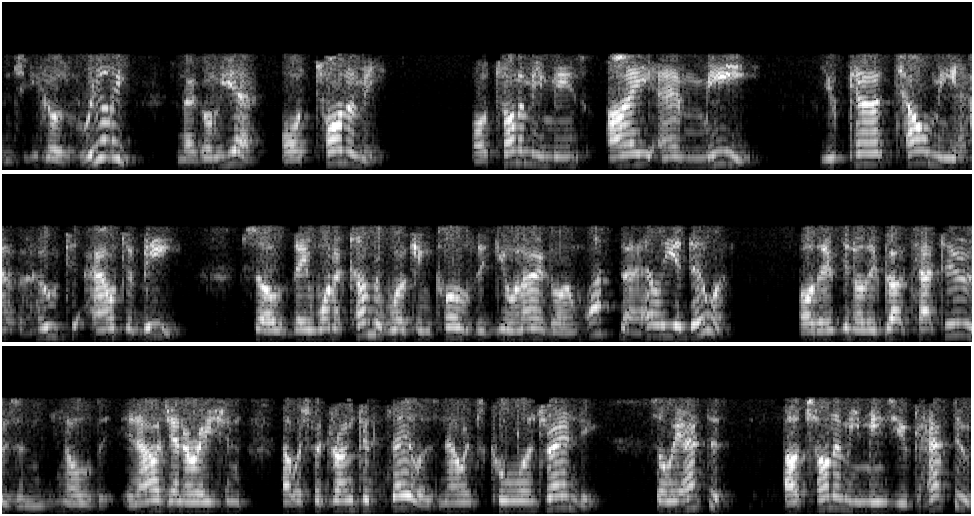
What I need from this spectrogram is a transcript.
And she, he goes, really? And I go, yeah, autonomy. Autonomy means I am me. You can't tell me how, who to, how to be. So they want to come to work in clothes that you and I are going, what the hell are you doing? or they you know they've got tattoos, and you know in our generation that was for drunken sailors. Now it's cool and trendy. So we have to autonomy means you have to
